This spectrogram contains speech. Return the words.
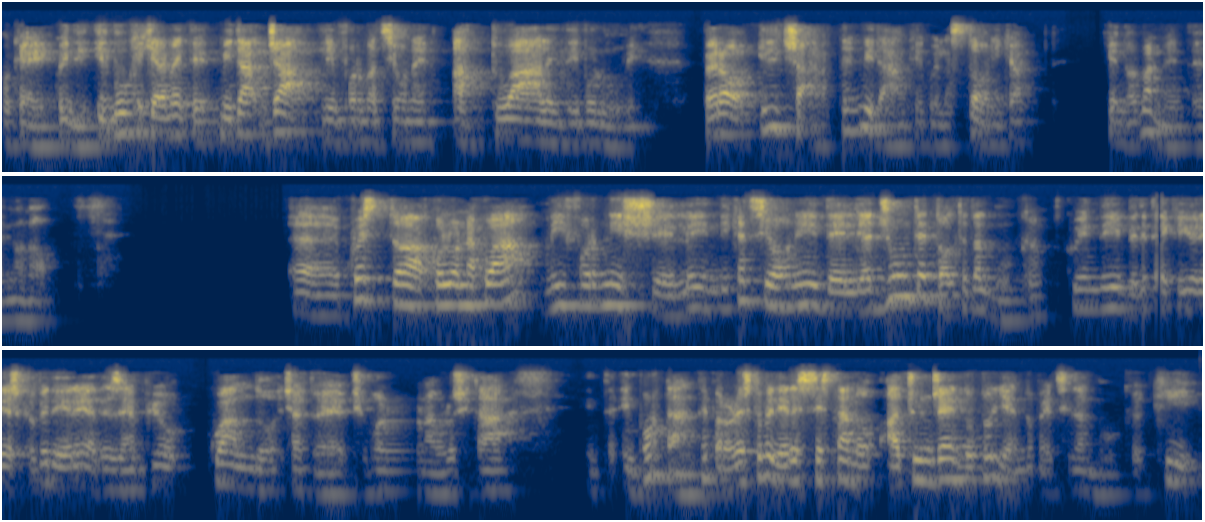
Ok, quindi il book chiaramente mi dà già l'informazione attuale dei volumi, però il chart mi dà anche quella storica che normalmente non ho. Eh, questa colonna qua mi fornisce le indicazioni delle aggiunte tolte dal book, quindi vedete che io riesco a vedere ad esempio quando, certo è, ci vuole una velocità importante, però riesco a vedere se stanno aggiungendo o togliendo pezzi dal book. Chi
